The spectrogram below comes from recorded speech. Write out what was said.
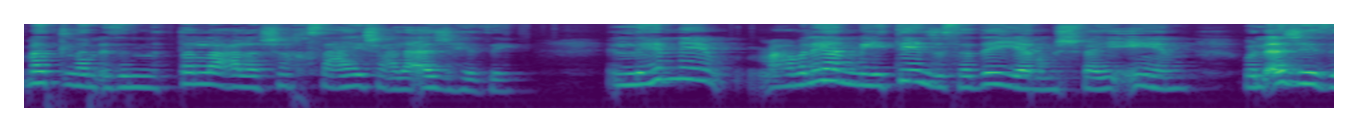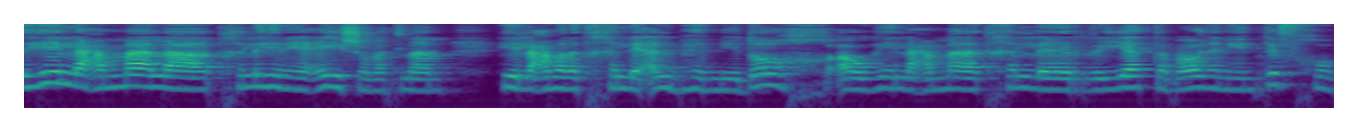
مثلا إذا نطلع على شخص عايش على أجهزة اللي هن عمليا ميتين جسديا ومش فايقين والأجهزة هي اللي عمالة تخليهن يعيشوا مثلا هي اللي عمالة تخلي قلبهن يضخ أو هي اللي عمالة تخلي الريات تبعونن ينتفخوا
